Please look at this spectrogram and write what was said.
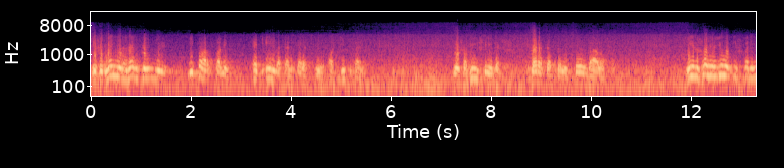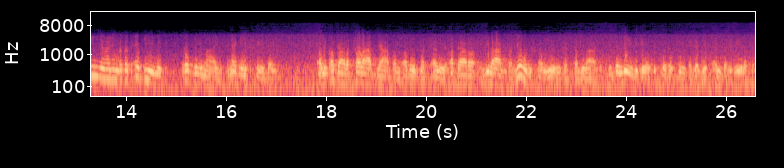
És hogy mennyire nem könnyű kitartani egy életen keresztül a hitben, és a hűséges szeretetben és szolgálatban. Jézus nagyon jól ismeri minnyájunknak az egyéni problémáit, nehézségeit, amik akár a családjában adódnak elő, akár a világban. Jól ismeri Jézus ezt a világot, hiszen végig éltük közöttünk egy egész emberi életet.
